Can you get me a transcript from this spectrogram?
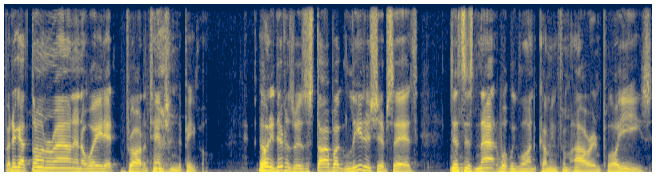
but it got thrown around in a way that brought attention to people. The only difference was the Starbucks leadership says this is not what we want coming from our employees.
